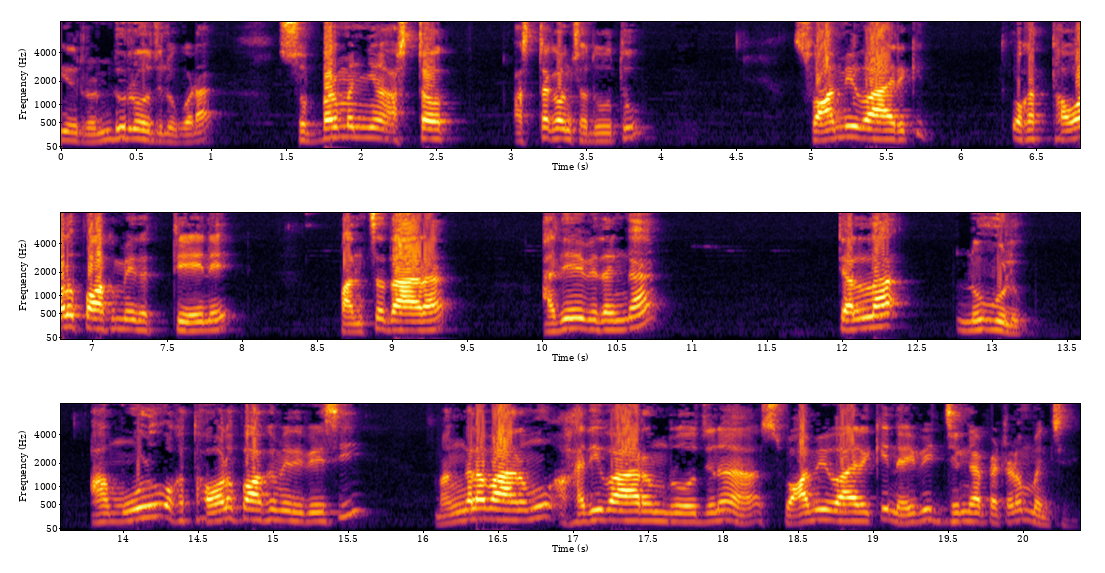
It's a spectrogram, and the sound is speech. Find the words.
ఈ రెండు రోజులు కూడా సుబ్రహ్మణ్య అష్ట అష్టకం చదువుతూ స్వామివారికి ఒక తవలపాకు మీద తేనె పంచదార అదేవిధంగా తెల్ల నువ్వులు. ఆ మూడు ఒక తవలపాకు మీద వేసి మంగళవారము ఆదివారం రోజున స్వామివారికి నైవేద్యంగా పెట్టడం మంచిది.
